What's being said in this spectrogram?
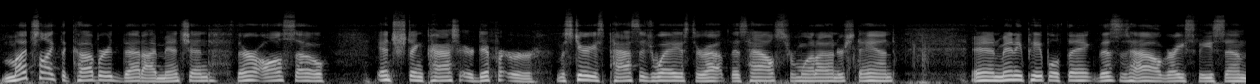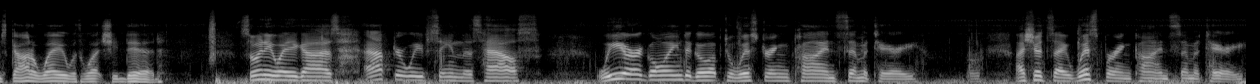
Much like the cupboard that I mentioned, there are also interesting pass or different or mysterious passageways throughout this house from what I understand. And many people think this is how Grace V. Sims got away with what she did. So anyway, you guys, after we've seen this house, we are going to go up to Whispering Pine Cemetery. I should say Whispering Pine Cemetery,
